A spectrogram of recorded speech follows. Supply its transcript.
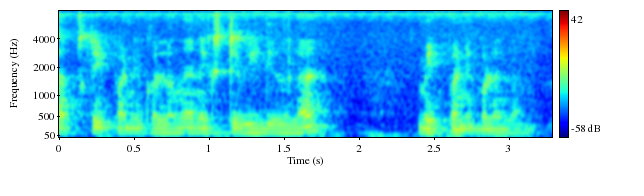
சப்ஸ்கிரைப் பண்ணிக்கொள்ளுங்கள் நெக்ஸ்ட் வீடியோவில் மீட் பண்ணிக்கொள்ளுங்கள்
